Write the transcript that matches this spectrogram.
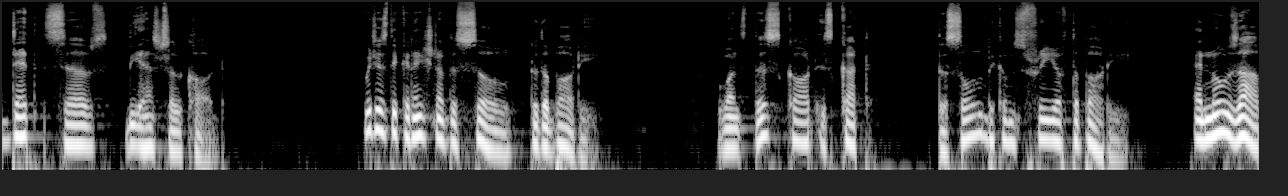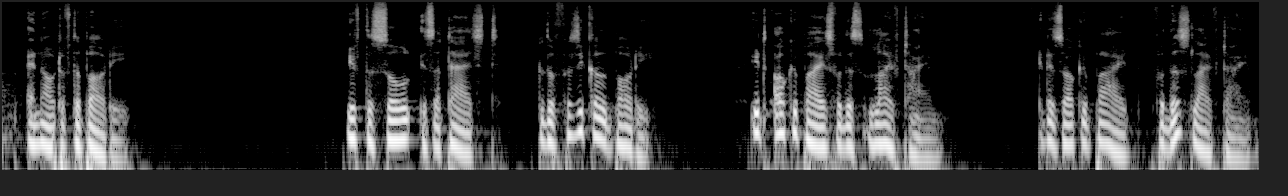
Death serves the astral cord, which is the connection of the soul to the body. Once this cord is cut, the soul becomes free of the body and moves up and out of the body. If the soul is attached to the physical body, it occupies for this lifetime. It is occupied for this lifetime.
